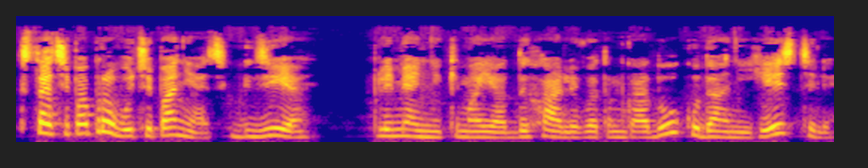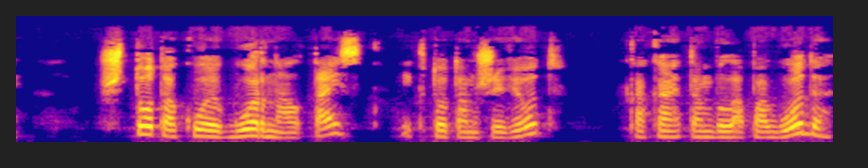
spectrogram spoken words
Кстати, попробуйте понять, где племянники мои отдыхали в этом году, куда они ездили, что такое Горно-Алтайск и кто там живет, какая там была погода,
